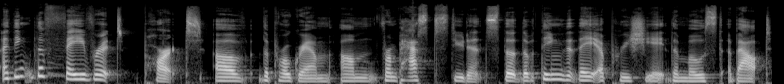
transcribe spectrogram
I think the favorite part of the program um, from past students. The, the thing that they appreciate the most about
